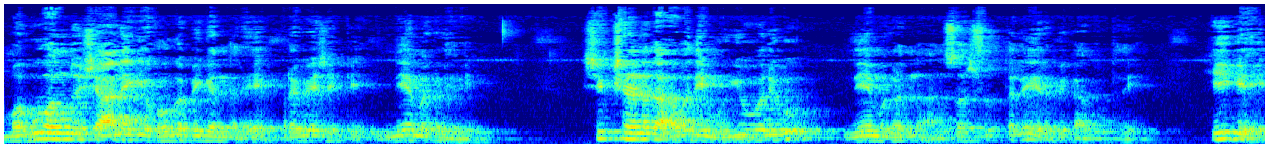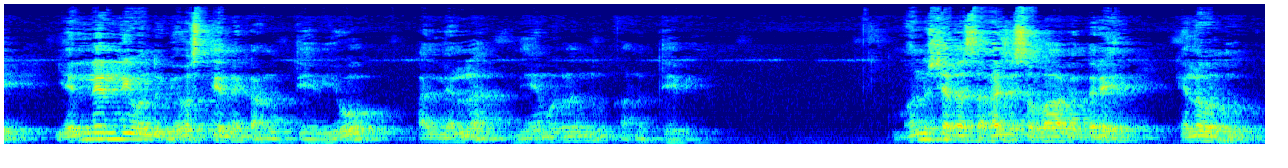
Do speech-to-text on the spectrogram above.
ಮಗುವೊಂದು ಶಾಲೆಗೆ ಹೋಗಬೇಕೆಂದರೆ ಪ್ರವೇಶಕ್ಕೆ ನಿಯಮಗಳಿವೆ. ಶಿಕ್ಷಣದ ಅವಧಿ ಮುಗಿಯುವವರೆಗೂ ನಿಯಮಗಳನ್ನು ಅನುಸರಿಸುತ್ತಲೇ ಇರಬೇಕಾಗುತ್ತದೆ. ಹೀಗೆ ಎಲ್ಲೆಲ್ಲಿ ಒಂದು ವ್ಯವಸ್ಥೆಯನ್ನು ಕಾಣುತ್ತೇವೆಯೋ ಅಲ್ಲೆಲ್ಲ ನಿಯಮಗಳನ್ನು ಕಾಣುತ್ತೇವೆ. ಮನುಷ್ಯರ ಸಹಜ ಸ್ವಭಾವವೆಂದರೆ ಕೆಲವರು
